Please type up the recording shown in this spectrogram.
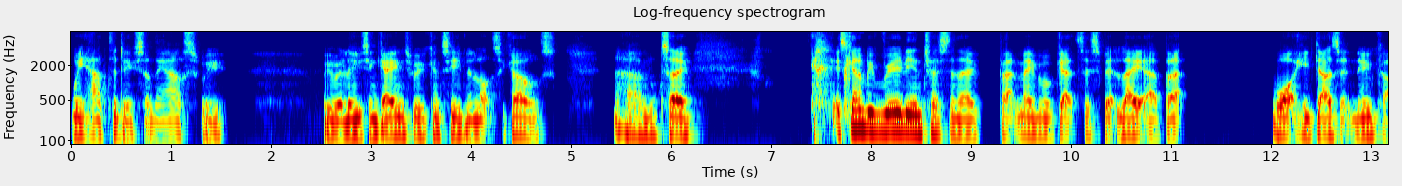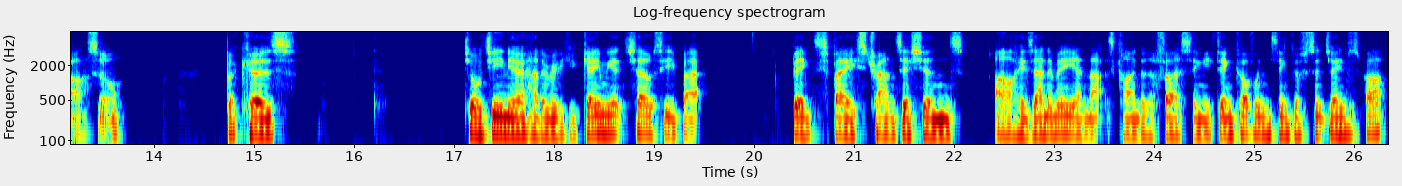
we had to do something else. We we were losing games, we were conceding lots of goals. Um, so it's going to be really interesting though. But maybe we'll get to this a bit later. But what he does at Newcastle, because Jorginho had a really good game against Chelsea, but big space transitions are his enemy, and that's kind of the first thing you think of when you think of St James's Park.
